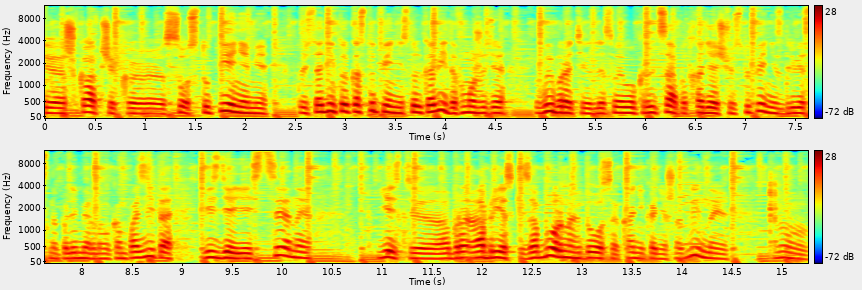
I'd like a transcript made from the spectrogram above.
э, шкафчик э, со ступенями, то есть одних только ступеней, столько видов. Можете выбрать для своего крыльца подходящую ступень из древесно-полимерного композита. Везде есть цены, есть э, обрезки заборных досок, они, конечно, длинные, ну,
